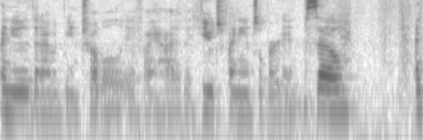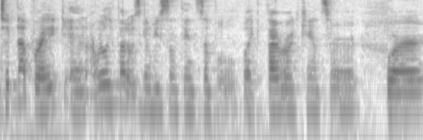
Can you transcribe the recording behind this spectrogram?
I knew that I would be in trouble if I had a huge financial burden. So I took that break and I really thought it was going to be something simple like thyroid cancer or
